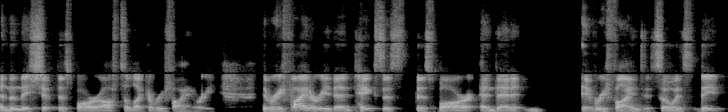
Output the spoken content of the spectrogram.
And then they ship this bar off to like a refinery. The refinery then takes this this bar and then it it refines it. So it's they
